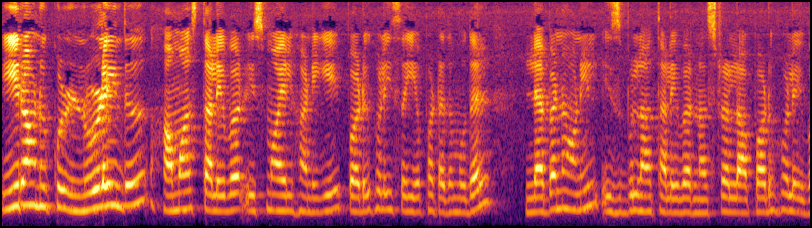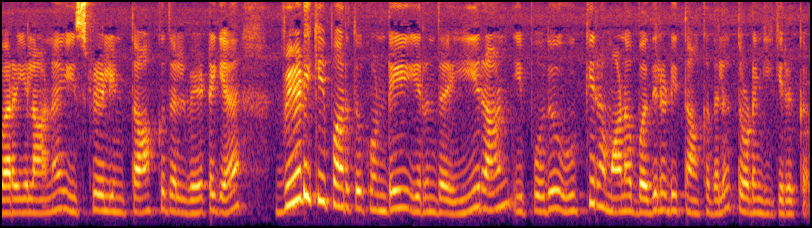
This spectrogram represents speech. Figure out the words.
ஈரானுக்குள் நுழைந்து ஹமாஸ் தலைவர் இஸ்மாயில் ஹனியே படுகொலை செய்யப்பட்டது முதல் லெபனானில் இஸ்புல்லா தலைவர் நஸ்ரல்லா படுகொலை வரையிலான இஸ்ரேலின் தாக்குதல் வேட்டைய வேடிக்கை பார்த்து கொண்டே இருந்த ஈரான் இப்போது உக்கிரமான பதிலடி தாக்குதலை தொடங்கியிருக்கு.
